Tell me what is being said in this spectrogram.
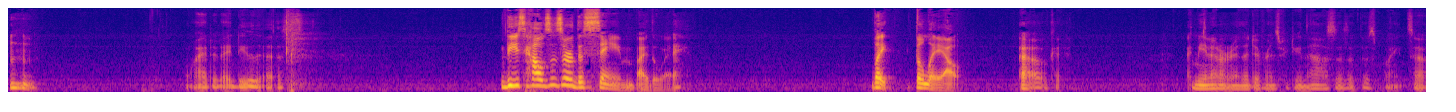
Why did I do this? These houses are the same, by the way. Like the layout. Oh, okay. I mean, I don't know the difference between the houses at this point. So,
